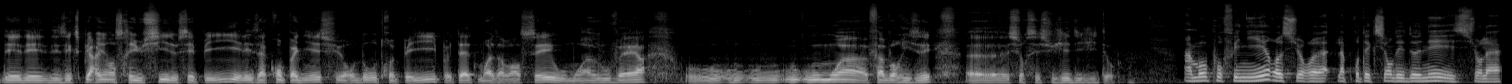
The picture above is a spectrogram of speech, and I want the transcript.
des, expériences réussies de ces pays et les accompagner sur d'autres pays, peut-être moins avancés ou moins ouverts ou, moins favorisés euh, sur ces sujets digitaux. Un mot pour finir sur la protection des données et sur la,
